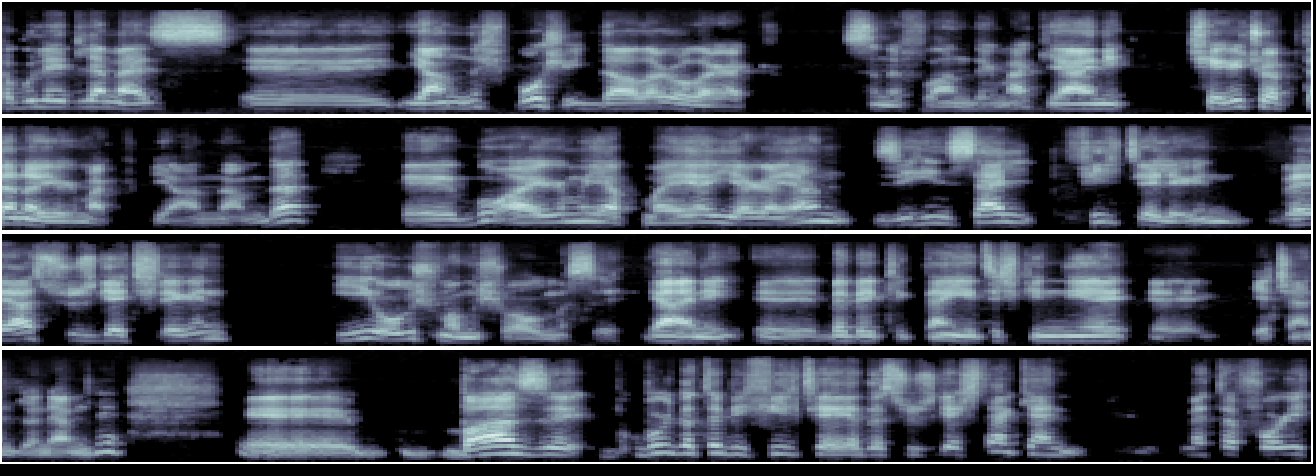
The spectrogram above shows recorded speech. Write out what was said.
kabul edilemez, e, yanlış, boş iddialar olarak sınıflandırmak. Yani çeri çöpten ayırmak bir anlamda. E, bu ayrımı yapmaya yarayan zihinsel filtrelerin veya süzgeçlerin iyi oluşmamış olması. Yani e, bebeklikten yetişkinliğe e, geçen dönemde. E, bazı, burada tabii filtre ya da süzgeç derken metaforik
